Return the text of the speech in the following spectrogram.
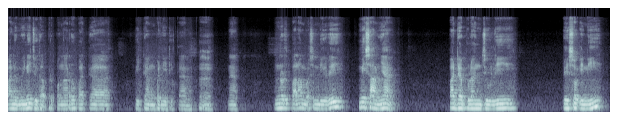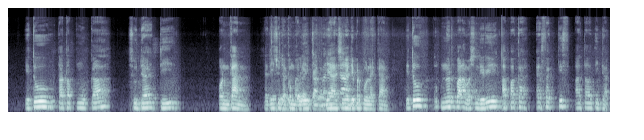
pandemi ini juga berpengaruh pada bidang pendidikan. Mm-mm. nah menurut pak Lambok sendiri misalnya pada bulan Juli besok ini itu tatap muka sudah di on kan jadi sudah kembali. ya sudah diperbolehkan. Itu menurut Pak Lambok sendiri apakah efektif atau tidak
